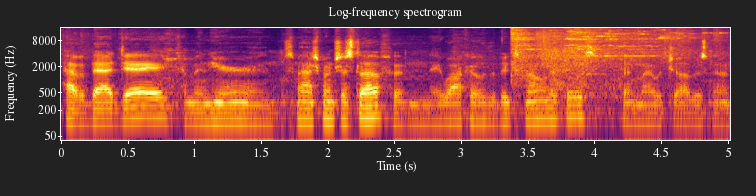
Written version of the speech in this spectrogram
have a bad day, come in here and smash a bunch of stuff, and they walk out with a big smile on their face, then my job is done.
